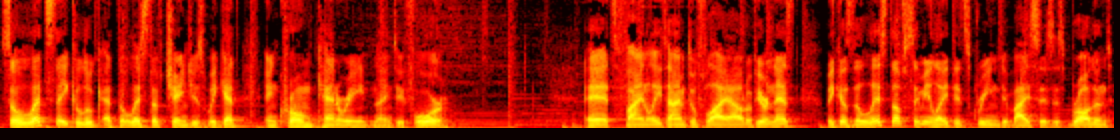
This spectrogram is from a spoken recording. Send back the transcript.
so let's take a look at the list of changes we get in Chrome Canary 94. It's finally time to fly out of your nest because the list of simulated screen devices is broadened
